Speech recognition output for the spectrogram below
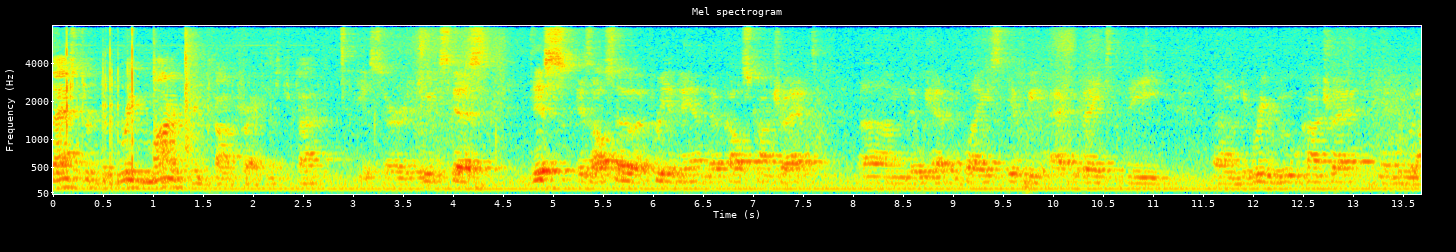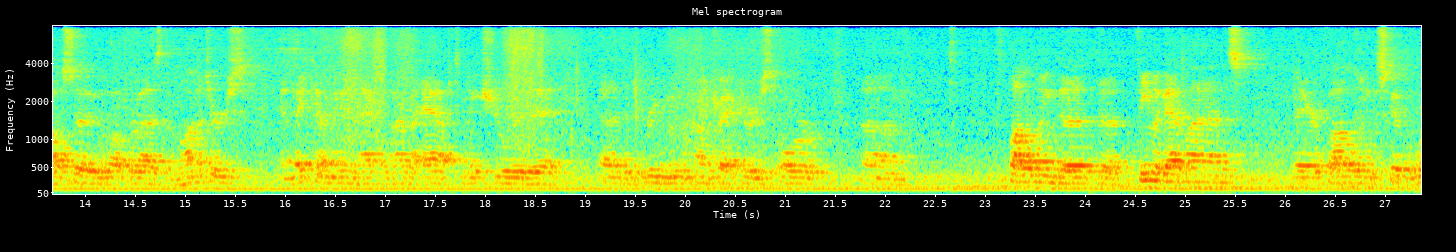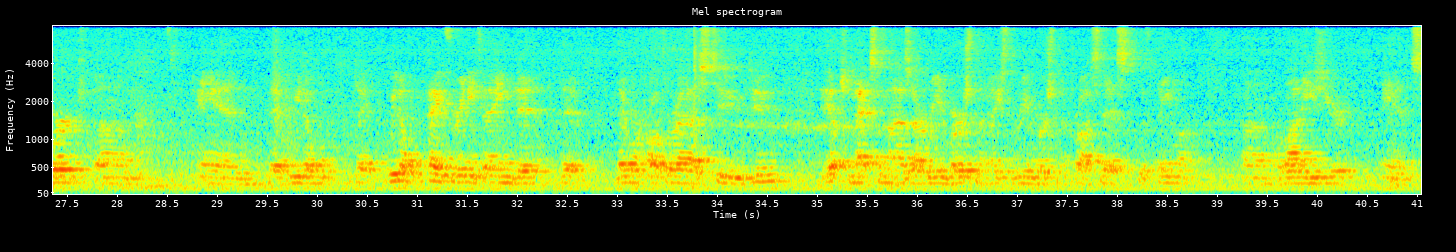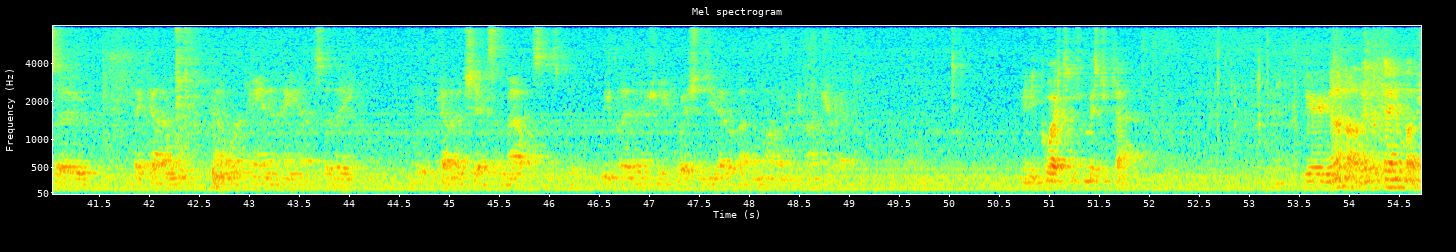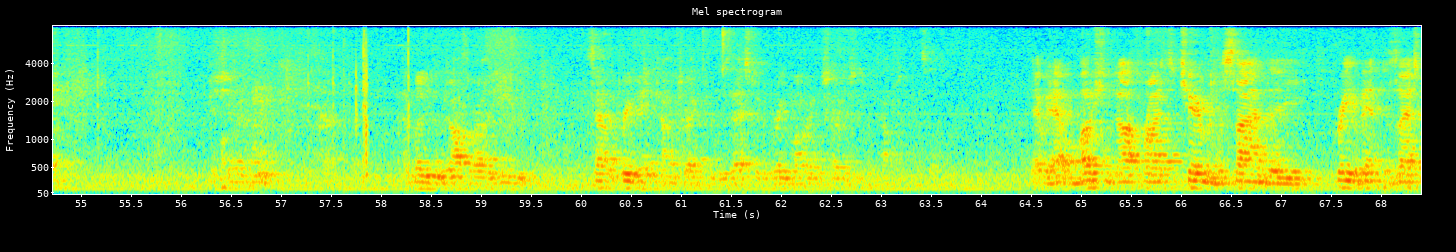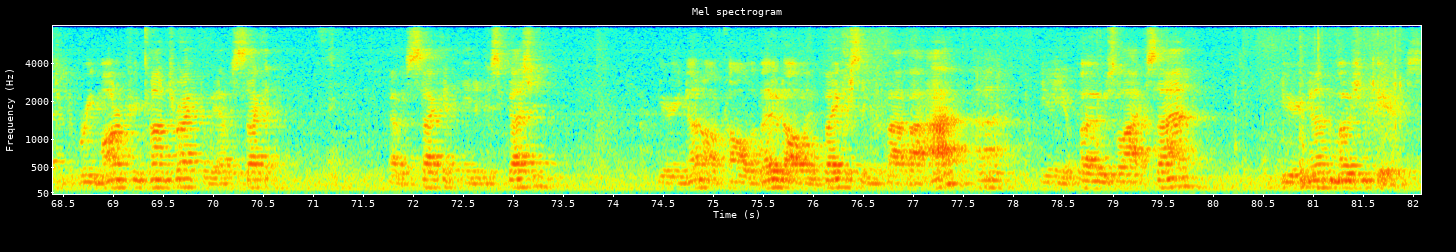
disaster debris monitoring contract, Mr. Todd. Yes, sir. We discussed, this is also a pre-event, no-cost contract um, that we have in place. If we activate the um, debris removal contract, then we would also authorize the monitors, and they come in and act on our behalf to make sure that uh, the debris removal contractors are um, following the the FEMA guidelines, they're following the scope of work, um, and that we don't, that we don't pay for anything that, that they weren't authorized to do. It helps maximize our reimbursement, makes the reimbursement process with FEMA um, a lot easier, and so they kind of, kind of work hand in hand, so they, it kind of checks and balances. But Be glad to answer any questions you have about the monitoring contract. Any questions for Mr. Todd? Hearing none, I'll entertain a motion. Mr. Chairman, I move that we authorize you to sign the pre-event contract for disaster debris monitoring services with Thompson Consulting. Okay, we have a motion to authorize the chairman to sign the pre-event disaster debris monitoring contract. Do we have a second? Have a second, any discussion? Hearing none, I'll call the vote. All in favor signify by aye. Any opposed, like sign. Hearing none, the motion carries.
